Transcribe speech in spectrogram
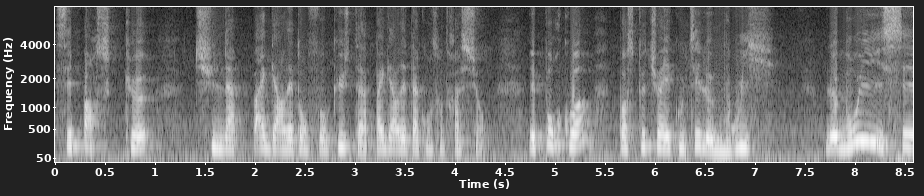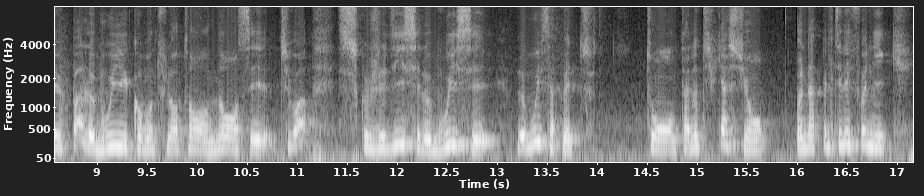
C'est parce que tu n'as pas gardé ton focus, tu n'as pas gardé ta concentration. Et pourquoi? Parce que tu as écouté le bruit. Le bruit, c'est pas le bruit comme tu l'entends. Non, c'est, tu vois, ce que je dis, c'est le bruit. C'est le bruit, ça peut être ta notification, un appel téléphonique,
